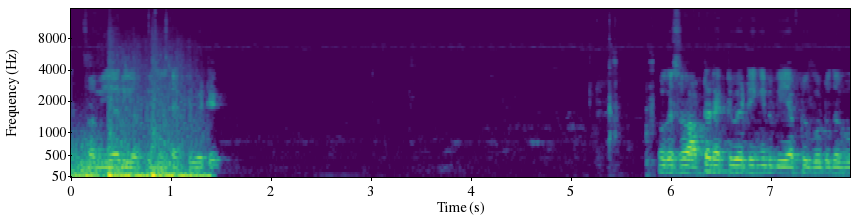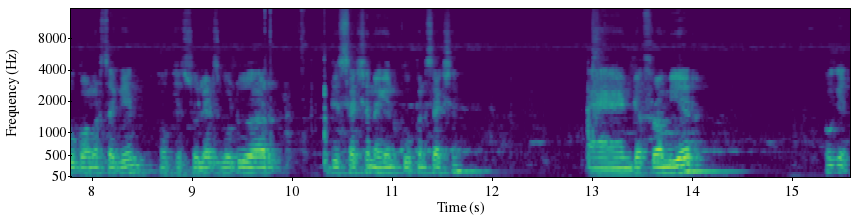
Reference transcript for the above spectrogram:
and from here you have to just activate it okay so after activating it we have to go to the woocommerce again. Okay so let's go to our this section again coupon section. And from here okay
